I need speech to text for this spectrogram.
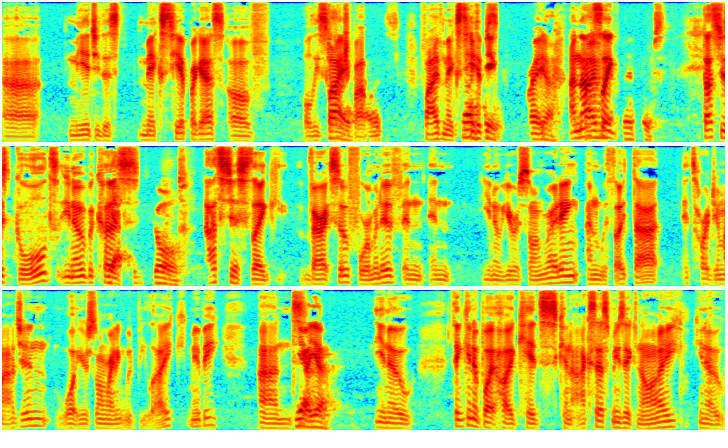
uh, made you this mixtape, I guess, of all these Scottish Five. ballads. Five mixtapes, tape. right? yeah And that's Five like that's just gold, you know, because it's gold that's just like very so formative in in you know your songwriting, and without that, it's hard to imagine what your songwriting would be like, maybe. And yeah yeah you know, thinking about how kids can access music now, you know,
